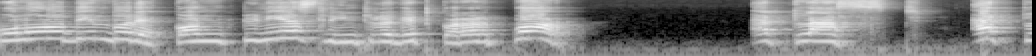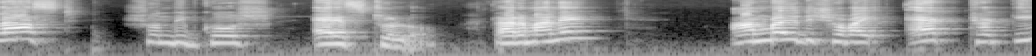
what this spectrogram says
পনেরো দিন ধরে কন্টিনিউয়াসলি ইন্টারোগেট করার পর at last at last Sandip Ghosh arrest হলো। তার মানে আমরা যদি সবাই এক থাকি,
